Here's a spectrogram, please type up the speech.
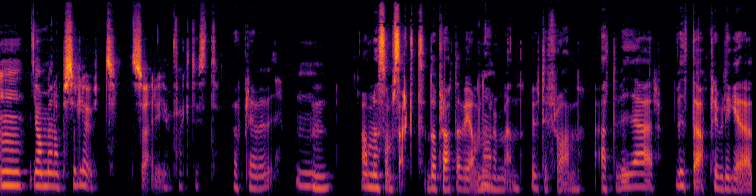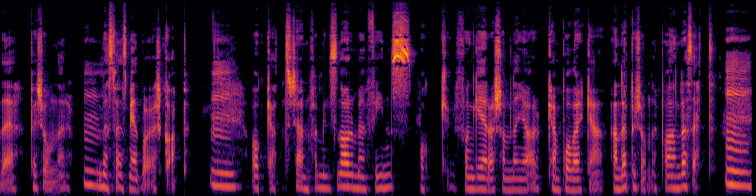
Mm. Ja men absolut. Så är det ju faktiskt. upplever vi. Mm. Mm. Ja men som sagt, då pratar vi om Mm. normen utifrån att vi är vita privilegierade personer Mm. med svenskt medborgarskap. Mm. Och att kärnfamiljsnormen finns och fungerar som den gör kan påverka andra personer på andra sätt. Mm.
